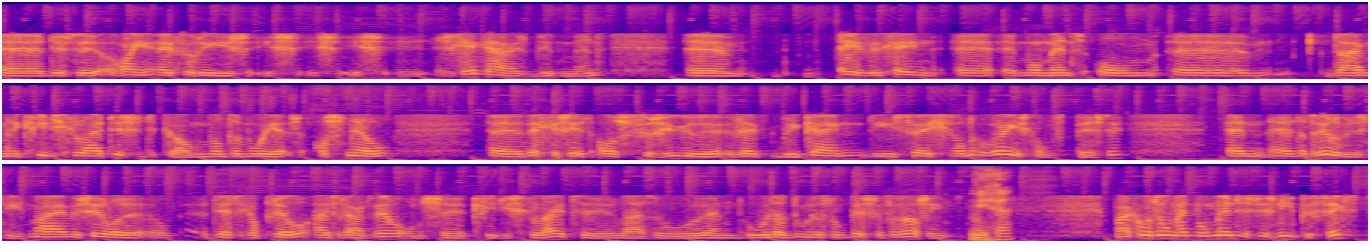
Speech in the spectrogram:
Eh, dus de oranje euforie is, is, is, is, is gekkenhuis op dit moment. Eh, even geen eh, moment om eh, daar met een kritisch geluid tussen te komen. Want dan word je al snel eh, weggezet als verzuurde republikein... die het feestje van de Oranjes komt verpesten. En dat willen we dus niet. Maar we zullen op 30 april uiteraard wel ons kritisch geluid laten horen. En hoe we dat doen, dat is nog best een verrassing. Ja. Maar kortom, het moment is dus niet perfect.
